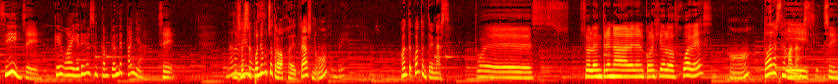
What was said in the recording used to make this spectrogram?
Sí, Sí, qué guay, eres el subcampeón de España. sí. Nada y eso menos. supone mucho trabajo detrás, ¿no? Hombre. ¿Cuánto, cuánto entrenas? Pues suelo entrenar en el colegio los jueves. Ah, todas las semanas. Y, sí.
